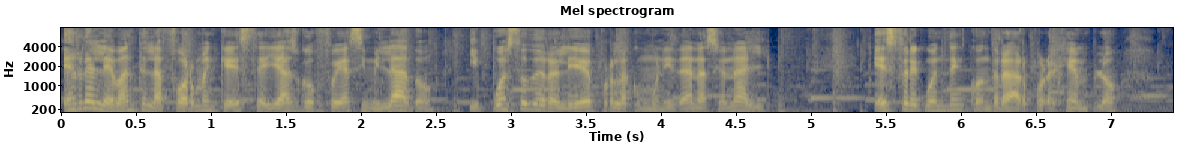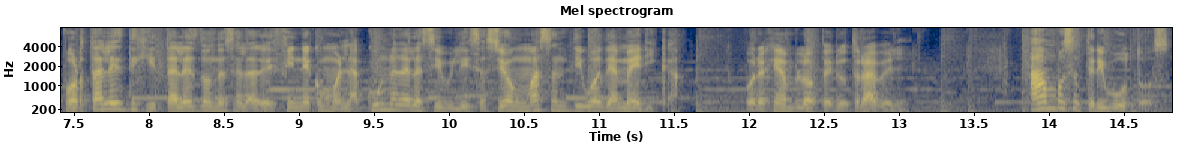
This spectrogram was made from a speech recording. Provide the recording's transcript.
es relevante la forma en que este hallazgo fue asimilado y puesto de relieve por la comunidad nacional. Es frecuente encontrar, por ejemplo, portales digitales donde se la define como la cuna de la civilización más antigua de América, por ejemplo Perú Travel. Ambos atributos,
